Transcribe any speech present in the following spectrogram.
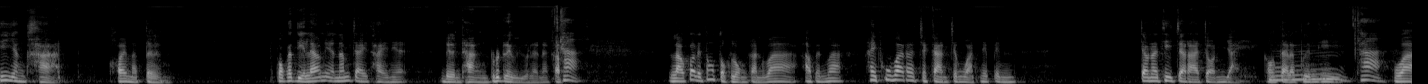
ที่ยังขาดค่อยมาเติม ปกติแล้วเนี่ยน้ำใจไทยเนี่ยเดินทางรวดเร็วอยู่แล้วนะครับค่ะเราก็เลยต้องตกลงกันว่า เอาเป็นว่าให้ผู้ว่าราชการจังหวัดเนี่ยเป็นเจ้าหน้าที่จราจรใหญ่ของแต่ละพื้นที่อืมค่ะว่า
